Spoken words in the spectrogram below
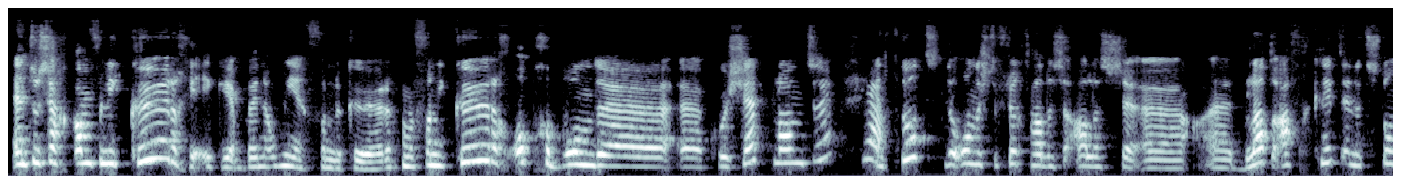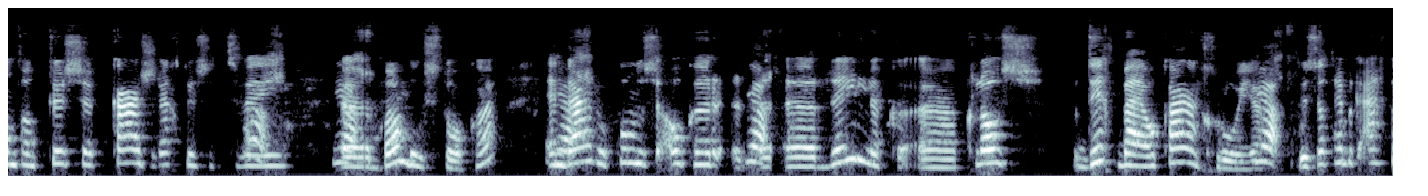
En toen zag ik allemaal van die keurige... Ik ben ook niet echt van de keurig. Maar van die keurig opgebonden eh courgetteplanten. En tot de onderste vlucht hadden ze alles eh, het blad afgeknipt. En het stond dan tussen, kaarsrecht tussen twee bamboestokken. En daardoor konden ze ook er redelijk close, dicht bij elkaar groeien. Ja. Dus dat heb ik eigenlijk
